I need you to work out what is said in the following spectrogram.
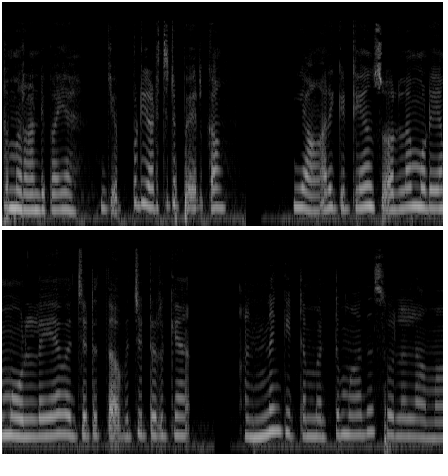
நல்லா மராண்டி பையன். எப்படி அடிச்சிட்டு போயிருக்கான்? யாருக்கிட்டேயும் சொல்ல முடியாம உள்ளேயே வச்சுட்டு தவிச்சிட்டு இருக்கேன். அண்ணன் கிட்ட மட்டுமாவது சொல்லலாமா?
